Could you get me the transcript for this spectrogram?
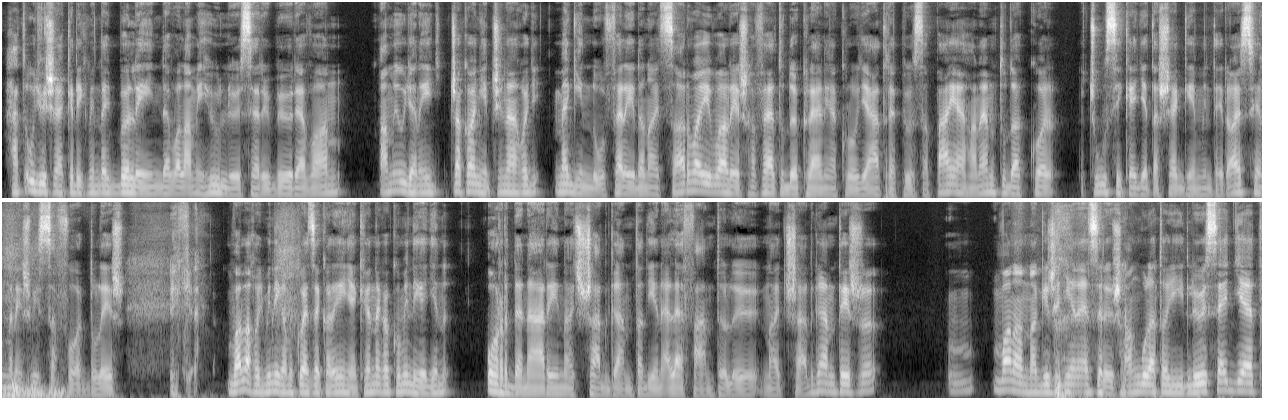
hát úgy viselkedik, mint egy bölény, de valami hüllőszerű bőre van, ami ugyanígy csak annyit csinál, hogy megindul feléd a nagy szarvaival, és ha fel tud öklelni, akkor ugye átrepülsz a pályán, ha nem tud, akkor csúszik egyet a seggén, mint egy rajzfilmben, és visszafordul, és Igen. Valahogy mindig, amikor ezek a lények jönnek, akkor mindig egy ilyen ordinári nagy shotgun ad, ilyen elefántölő nagy shotgun és van annak is egy ilyen eszerős hangulat, hogy így lősz egyet,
